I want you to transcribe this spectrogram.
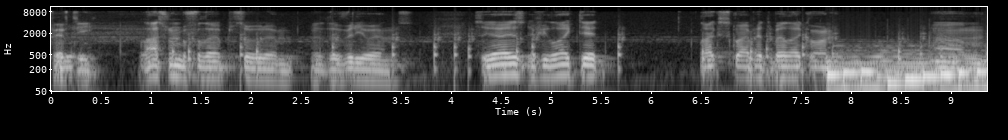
Fifty. Last one before the episode, um, the video ends. So guys, if you liked it, like, subscribe, hit the bell icon. Um,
